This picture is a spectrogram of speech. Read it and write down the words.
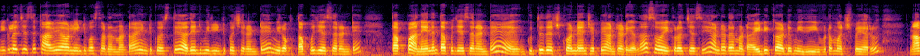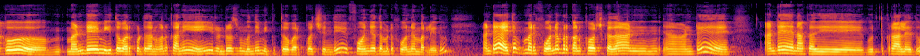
నిఖిల్ వచ్చేసి కావ్య వాళ్ళ ఇంటికి వస్తాడనమాట. ఇంటికి వస్తే అదేంటి మీరు ఇంటికి వచ్చారంటే మీరు ఒక తప్పు చేశారంటే తప్ప నేనేం తప్పు చేశానంటే గుర్తు తెచ్చుకోండి అని చెప్పి అంటాడు కదా. సో ఇక్కడ వచ్చేసి అంటాడు అనమాట ఐడి కార్డు మీది ఇవ్వడం మర్చిపోయారు. నాకు మండే మీతో వర్క్ ఉంటుంది అనుకున్నాను కానీ ఈ రెండు రోజుల ముందే మీతో వర్క్ వచ్చింది. ఫోన్ చేద్దామంటే ఫోన్ నెంబర్ లేదు. అంటే అయితే మరి ఫోన్ నెంబర్ కనుక్కోవచ్చు కదా అంటే అంటే నాకు అది గుర్తుకు రాలేదు.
